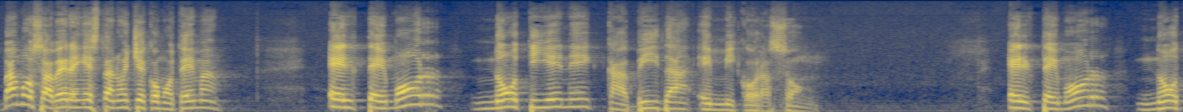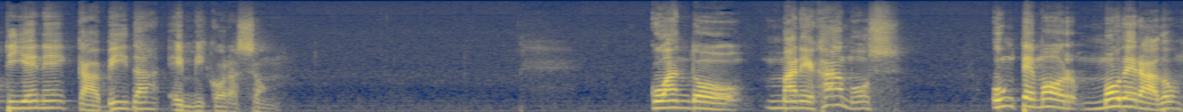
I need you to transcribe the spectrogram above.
Vamos a ver en esta noche como tema, el temor no tiene cabida en mi corazón. El temor no tiene cabida en mi corazón. Cuando manejamos un temor moderado,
